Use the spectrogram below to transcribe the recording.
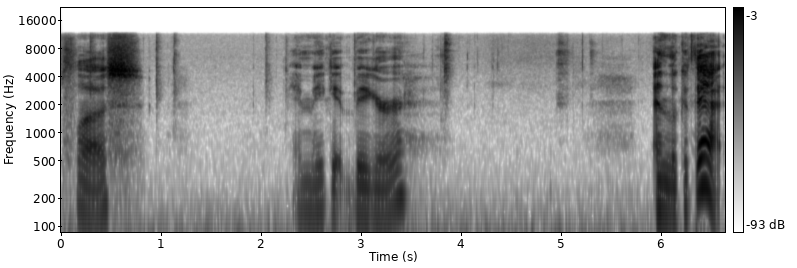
plus and make it bigger. And look at that.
